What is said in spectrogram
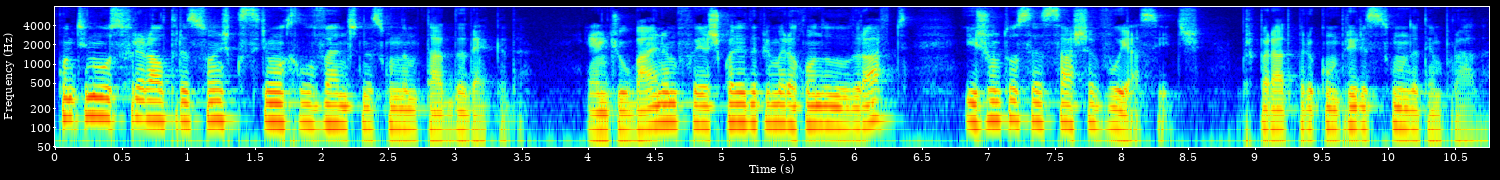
continuou a sofrer alterações que seriam relevantes na segunda metade da década. Andrew Bynum foi a escolha da primeira ronda do draft e juntou-se a Sasha Vujacic, preparado para cumprir a segunda temporada.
